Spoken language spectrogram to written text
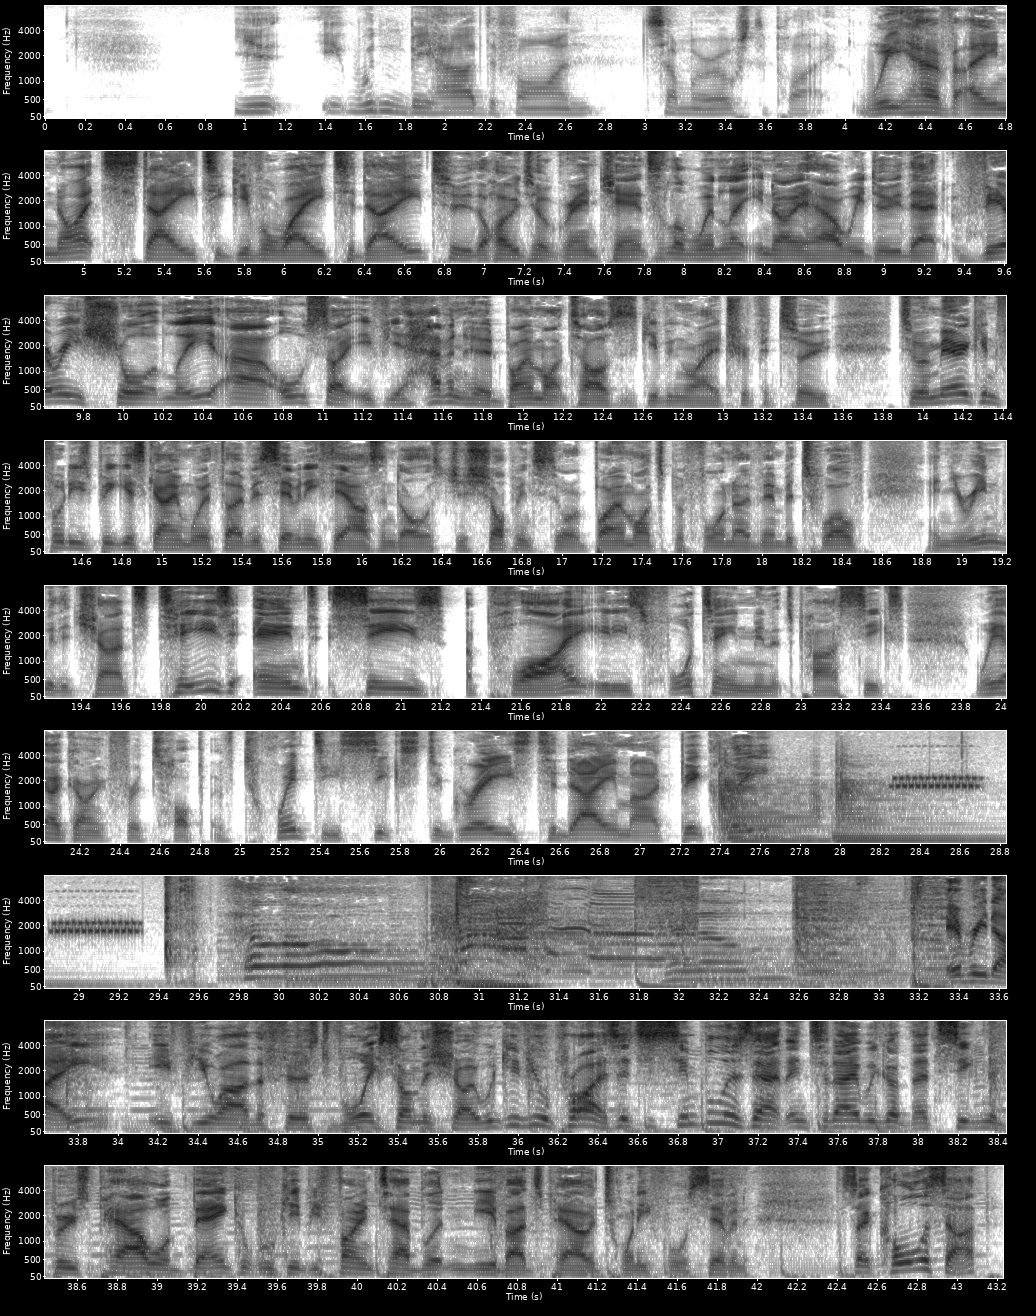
you it wouldn't be hard to find somewhere else to play. We have a night stay to give away today to the Hotel Grand Chancellor. We'll let you know how we do that very shortly. Uh, also, if you haven't heard, Beaumont Tiles is giving away a trip for two to American footy's biggest game worth over $70,000. Just shop in store at Beaumont's before November 12th, and you're in with a chance. T's and C's apply. It is 14 minutes past six. We are going for a top of 26 degrees today, Mark Bickley. Every day, if you are the first voice on the show, we'll give you a prize. It's as simple as that. And today we got that Cygnett Boost Power Bank. It will keep your phone, tablet, and earbuds powered 24 7. So call us up.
